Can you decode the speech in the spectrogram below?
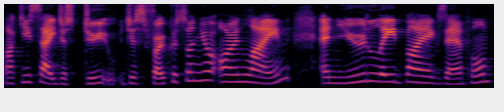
Like you say, just do, just focus on your own lane and you lead by example.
